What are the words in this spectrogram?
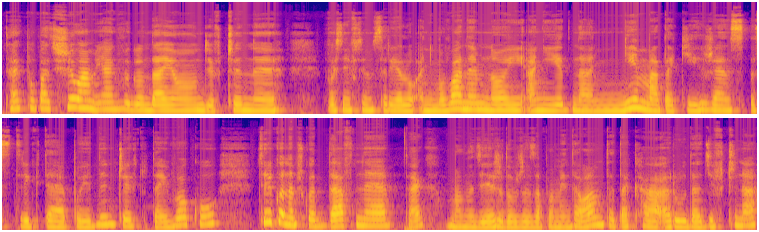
tak popatrzyłam, jak wyglądają dziewczyny właśnie w tym serialu animowanym, no i ani jedna nie ma takich rzęs stricte pojedynczych tutaj wokół, tylko na przykład Daphne, tak, mam nadzieję, że dobrze zapamiętałam, ta taka ruda dziewczyna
